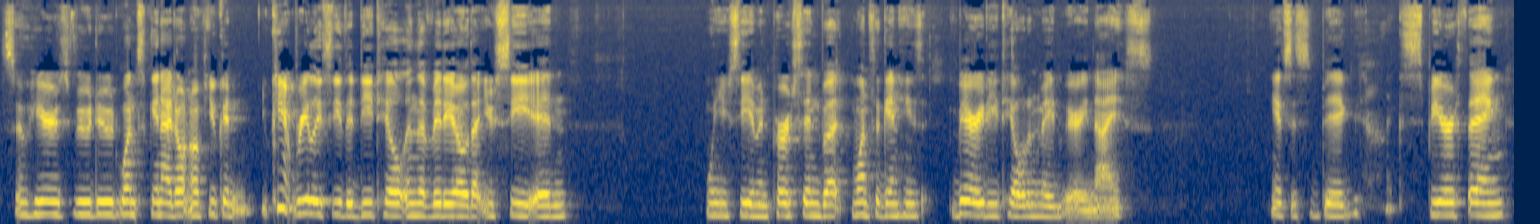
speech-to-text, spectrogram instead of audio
So here's Voodoo. Once again, I don't know if you can, you can't really see the detail in the video that you see in, when you see him in person, but once again, he's very detailed and made very nice. He has this big like spear thing.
